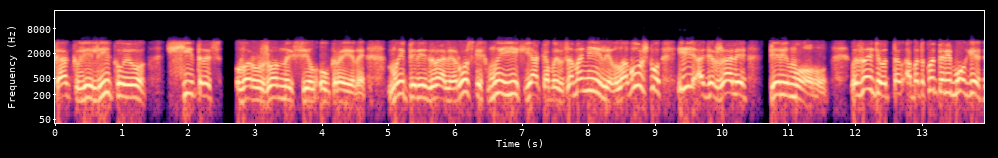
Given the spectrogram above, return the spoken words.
как великую хитрость вооруженных сил Украины. Мы переиграли русских, мы их якобы заманили в ловушку и одержали перемогу. Вы знаете, вот об такой перемоге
